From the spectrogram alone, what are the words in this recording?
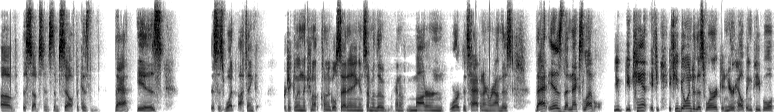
of the substance themselves because that is this is what i think particularly in the clinical setting and some of the kind of modern work that's happening around this that is the next level. You you can't if you if you go into this work and you're helping people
